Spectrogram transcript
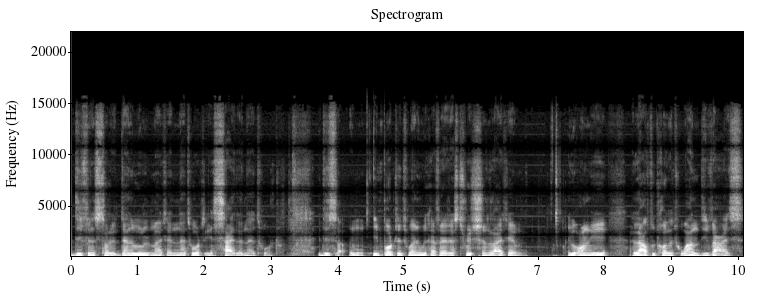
different story. Then we will make a network inside a network. It is um, important when we have a restriction like um, you only allowed to connect one device.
